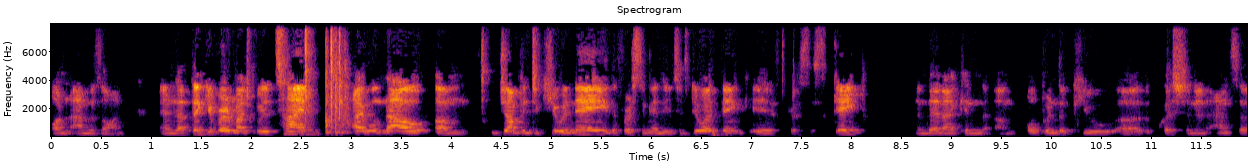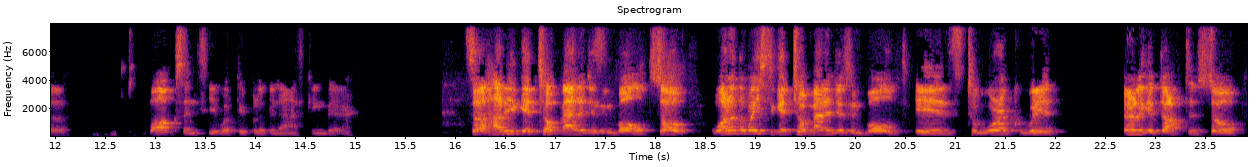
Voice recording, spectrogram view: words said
on Amazon. And uh, thank you very much for your time. I will now um, jump into Q&A. The first thing I need to do, I think, is press escape. And then I can um, open the Q, uh, the question and answer box and see what people have been asking there. So how do you get top managers involved? So one of the ways to get top managers involved is to work with early adopters. So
